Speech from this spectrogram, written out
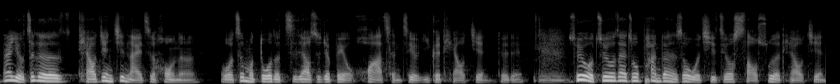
那有这个条件进来之后呢，我这么多的资料是就被我化成只有一个条件，对不对？所以我最后在做判断的时候，我其实只有少数的条件，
